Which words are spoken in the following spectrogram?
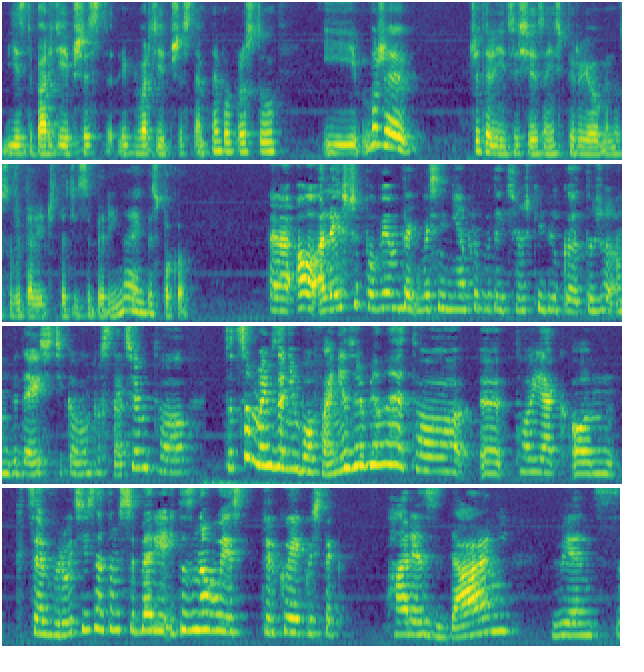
jest bardziej, przyst- jakby bardziej przystępne po prostu i może czytelnicy się zainspirują, będą sobie dalej czytać o Syberii, no jakby spoko. E, o, ale jeszcze powiem tak właśnie nie a propos tej książki, tylko to, że on wydaje się ciekawą postacią, to to, co moim zdaniem było fajnie zrobione, to e, to, jak on chce wrócić na tą Syberię i to znowu jest tylko jakoś tak parę zdań, więc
